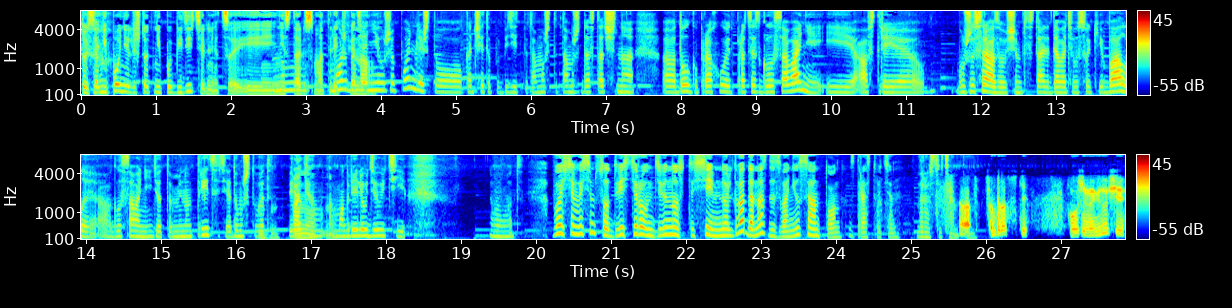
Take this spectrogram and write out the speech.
То есть они поняли, что это не победительница, и не Ну, стали смотреть Может финал. быть, они уже поняли, что Кончита победит, потому что там же достаточно э, долго проходит процесс голосования, и Австрия уже сразу, в общем-то, стали давать высокие баллы, а голосование идет там минут 30. Я думаю, что в этот период понятно. могли люди уйти. Вот. 8 800 200 ровно 9702 до нас дозвонился Антон. Здравствуйте. Здравствуйте, А, Антон. Здравствуйте, уважаемые ведущие.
